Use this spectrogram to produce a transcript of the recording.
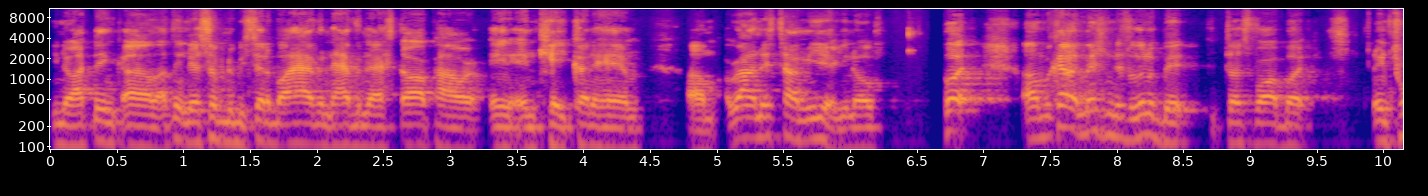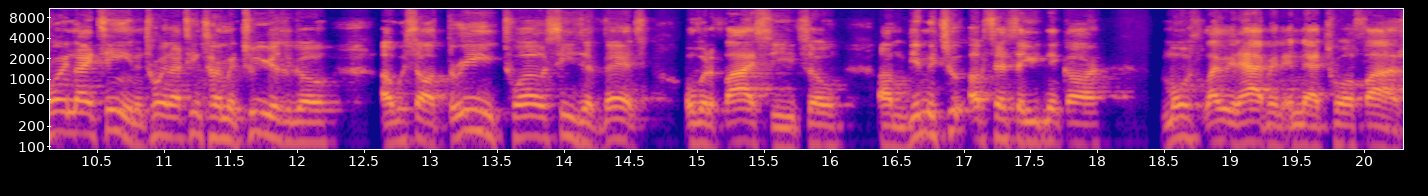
you know, I think uh, I think there's something to be said about having having that star power in, in Cade Cunningham um, around this time of year. You know, but um, we kind of mentioned this a little bit thus far. But in 2019, in 2019 tournament two years ago, uh, we saw three 12 seeds advance over the five seed. So um, give me two upsets that you think are most likely to happen in that 12-5.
